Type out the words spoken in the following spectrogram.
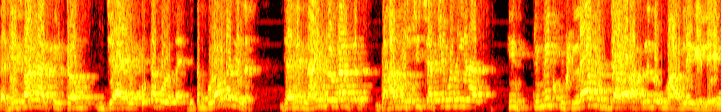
तर हे सांगा की ट्रम्प जे आहे खोटं बोलत आहे. तर बोलावं लागेल. ना जर हे नाही बोलणार तर दहा गोष्टी चर्चेमध्ये येणार. की तुम्ही कुठल्या मुद्द्यावर आपले लोक मारले गेले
